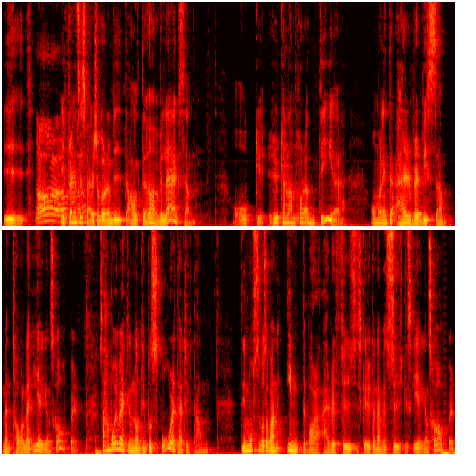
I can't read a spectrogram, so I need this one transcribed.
i, Ja, i ja, Francis värld så var den vita alltid överlägsen. Och hur kan han vara det? Om man inte ärver vissa mentala egenskaper. Så han var ju verkligen någonting på spåret här tyckte han. Det måste vara så att han inte bara ärver fysiska utan även psykiska egenskaper.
